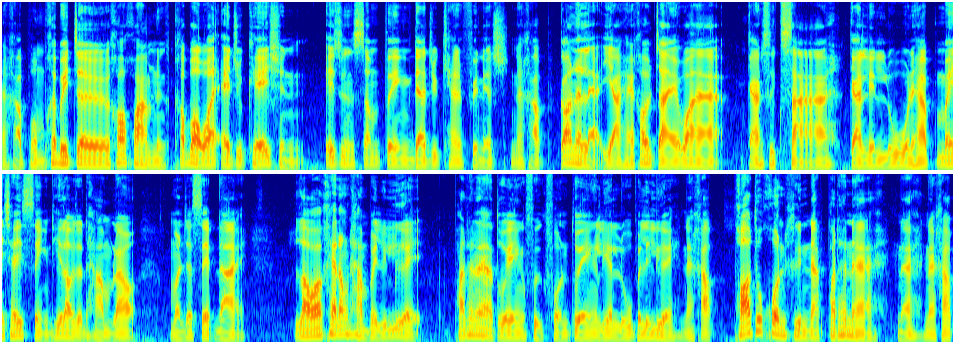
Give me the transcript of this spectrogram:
นะครับผมเคยไปเจอข้อความหนึ่งเขาบอกว่า education isn't something that you can finish นะครับก็นั่นแหละอยากให้เข้าใจว่าการศึกษาการเรียนรู้นะครับ ไม่ใช่สิ่งที่เราจะทำแล้วมันจะเสร็จได้ เราก็แค่ต้องทำไปเรื่อยๆ พัฒนาตัวเองฝึกฝนตัวเองเรียนรู้ไปเรื่อยๆนะครับเพราะทุกคนคือนักพัฒนานะนะครับ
